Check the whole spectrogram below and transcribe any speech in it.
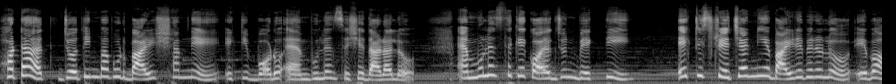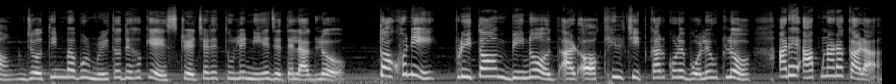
হঠাৎ যতীনবাবুর বাড়ির সামনে একটি বড় অ্যাম্বুলেন্স এসে দাঁড়াল। অ্যাম্বুলেন্স থেকে কয়েকজন ব্যক্তি একটি স্ট্রেচার নিয়ে বাইরে বেরোলো এবং যতীনবাবুর মৃতদেহকে স্ট্রেচারে তুলে নিয়ে যেতে লাগল। তখনই প্রীতম, বিনোদ আর অখিল চিৎকার করে বলে উঠল, আরে আপনারা কারা?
